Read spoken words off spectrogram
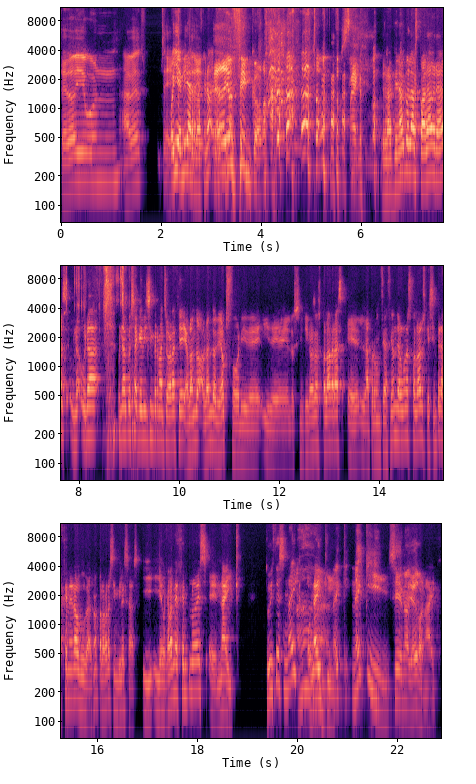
te doy un, a ver, Oye, mira, relacionado. Te doy un 5. relacionado con las palabras, una, cosa que a mí siempre me ha hecho gracia, y hablando, hablando de Oxford y de, los significados de las palabras, eh, la pronunciación de algunas palabras que siempre ha generado dudas, ¿no? Palabras inglesas. Y, el gran ejemplo es eh, Nike. ¿Tú dices Nike o ah, Nike? Nike? Sí, no, yo digo Nike.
